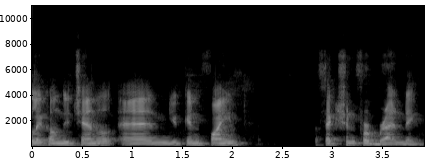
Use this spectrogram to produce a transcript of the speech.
click on the channel and you can find a section for branding.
